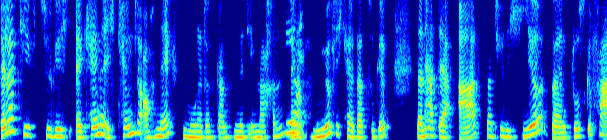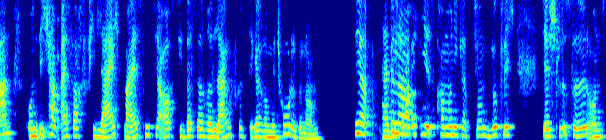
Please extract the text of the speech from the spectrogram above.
relativ zügig erkenne, ich könnte auch nächsten Monat das Ganze mit ihm machen, ja. wenn es die Möglichkeit dazu gibt, dann hat der Arzt natürlich hier seinen Plus gefahren und ich habe einfach vielleicht meistens ja auch die bessere, langfristigere Methode genommen. Ja, also genau. ich glaube, hier ist Kommunikation wirklich der Schlüssel. Und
